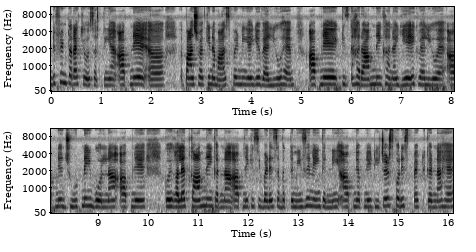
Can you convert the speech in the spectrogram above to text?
डिफरेंट तरह की हो सकती हैं। आपने पाँच वक्त की नमाज़ पढ़नी है, ये वैल्यू है। आपने हराम नहीं खाना, ये एक वैल्यू है। आपने झूठ नहीं बोलना आपने कोई गलत काम नहीं करना आपने किसी बड़े से बदतमीज़ी नहीं करनी आपने अपने टीचर्स को रिस्पेक्ट करना है।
